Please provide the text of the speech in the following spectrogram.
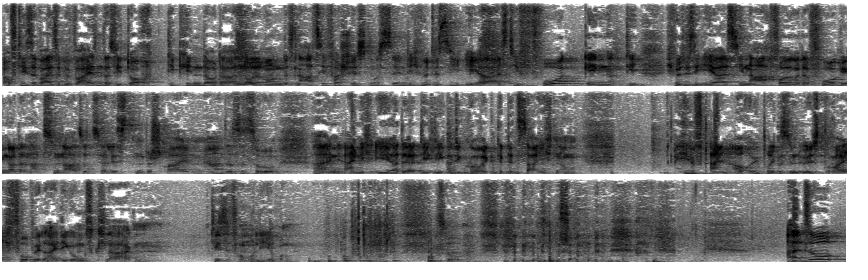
auf diese Weise beweisen, dass sie doch die Kinder oder Erneuerung des Nazifaschismus sind. Ich würde sie eher als die Vorgänger, die, ich würde sie eher als die Nachfolger der Vorgänger der Nationalsozialisten beschreiben. Ja, das ist so ein, eigentlich eher der, die, die, die korrekte Bezeichnung. Hilft einen auch übrigens in Österreich vor Beleidigungsklagen, diese Formulierung. So. Also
